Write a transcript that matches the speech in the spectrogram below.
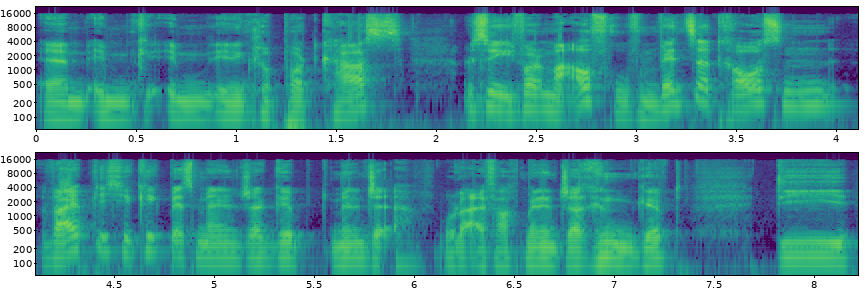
ähm, im, im, in den Club-Podcasts? Deswegen, ich wollte mal aufrufen, wenn es da draußen weibliche Kickbase-Manager gibt, Manager oder einfach Managerinnen gibt, die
